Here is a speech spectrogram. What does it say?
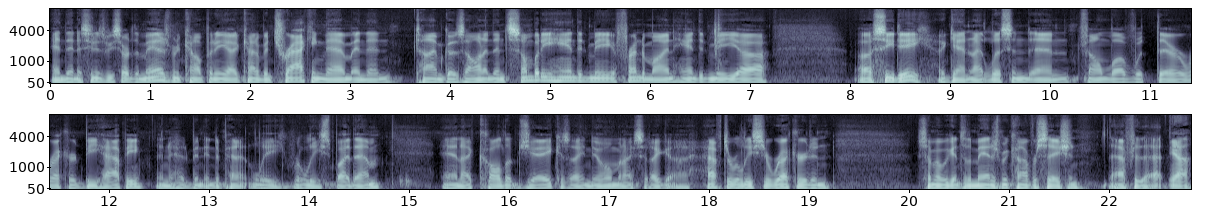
And then as soon as we started the management company, I'd kind of been tracking them, and then time goes on. And then somebody handed me, a friend of mine handed me uh, a CD again, and I listened and fell in love with their record "Be Happy," and it had been independently released by them. And I called up Jay because I knew him, and I said, "I have to release your record." And somehow we get into the management conversation after that. Yeah.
